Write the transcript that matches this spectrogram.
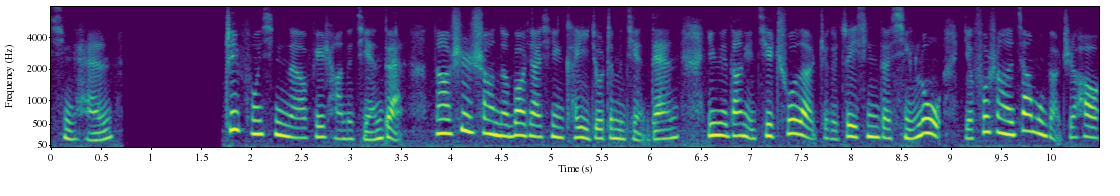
信函。这封信呢非常的简短。那事实上呢，报价信可以就这么简单，因为当你寄出了这个最新的行路，也附上了价目表之后，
